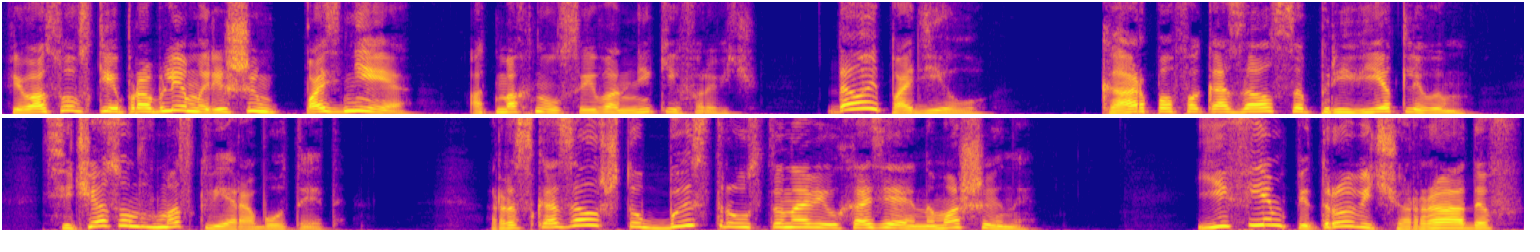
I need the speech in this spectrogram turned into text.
«Философские проблемы решим позднее», отмахнулся Иван Никифорович. «Давай по делу». Карпов оказался приветливым. Сейчас он в Москве работает. Рассказал, что быстро установил хозяина машины. Ефим Петрович Радов,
